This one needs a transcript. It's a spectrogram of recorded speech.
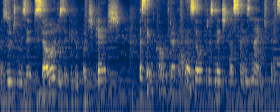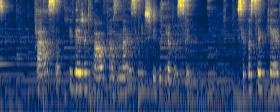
Nos últimos episódios aqui do podcast, você encontra várias outras meditações mindfulness. Faça e veja qual faz mais sentido para você. Se você quer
